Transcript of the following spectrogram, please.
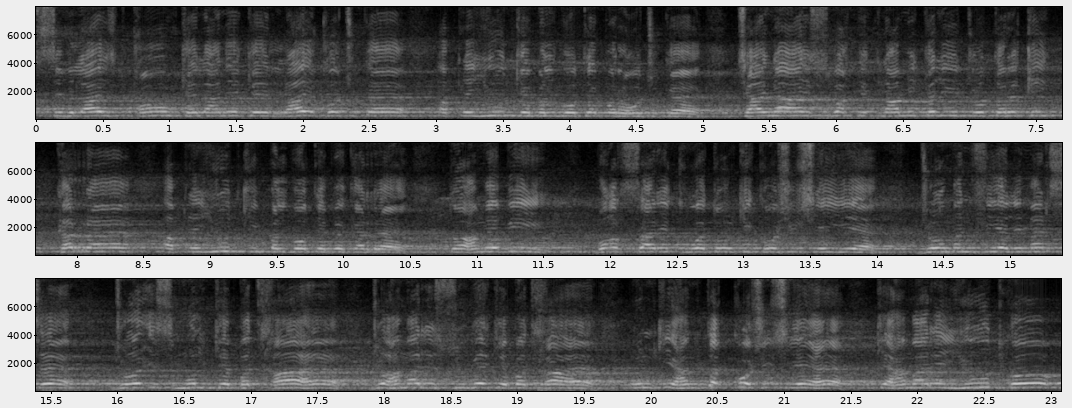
سویلائزڈ قوم کہلانے کے لائق ہو چکا ہے، اپنے یوتھ کے بل بوتے پر ہو چکا ہے۔ چائنا اس وقت اکنامکلی جو ترقی کر رہا ہے، اپنے یوتھ کی بل بوتے پہ کر رہا ہے۔ تو ہمیں بھی بہت ساری قوتوں کی کوشش یہی ہے۔ جو منفی ایلیمنٹس ہے، جو اس ملک کے بدخواہ ہے، جو ہمارے صوبے کے بدخواہ ہے، ان کی ہم تک کوشش یہ ہے کہ ہمارے یوتھ کو،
